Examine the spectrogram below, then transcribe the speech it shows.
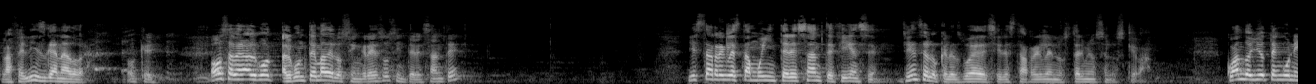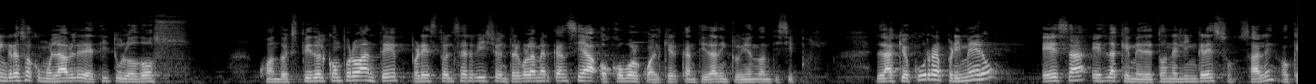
La feliz ganadora. Ok. Vamos a ver algo, algún tema de los ingresos interesante. Y esta regla está muy interesante, fíjense. Fíjense lo que les voy a decir esta regla en los términos en los que va. Cuando yo tengo un ingreso acumulable de título 2, cuando expido el comprobante, presto el servicio, entrego la mercancía o cobro cualquier cantidad, incluyendo anticipos. La que ocurra primero, esa es la que me detona el ingreso, ¿sale? Ok.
